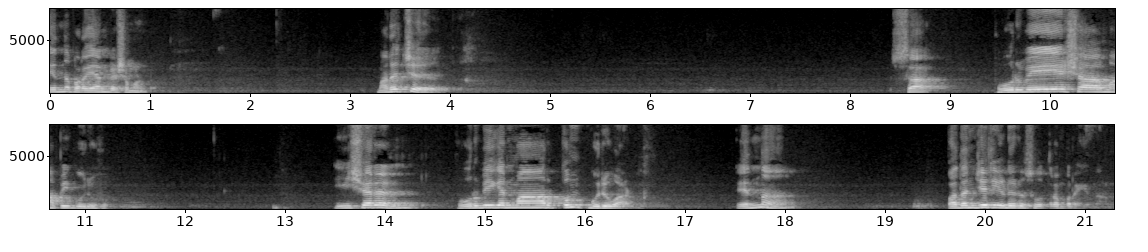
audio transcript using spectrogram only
എന്ന് പറയാൻ വിഷമുണ്ട് മറിച്ച് സ പൂർവേഷാമപി ഗുരു ഈശ്വരൻ പൂർവികന്മാർക്കും ഗുരുവാണ് എന്ന് പതഞ്ജലിയുടെ ഒരു സൂത്രം പറയുന്നുണ്ട്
